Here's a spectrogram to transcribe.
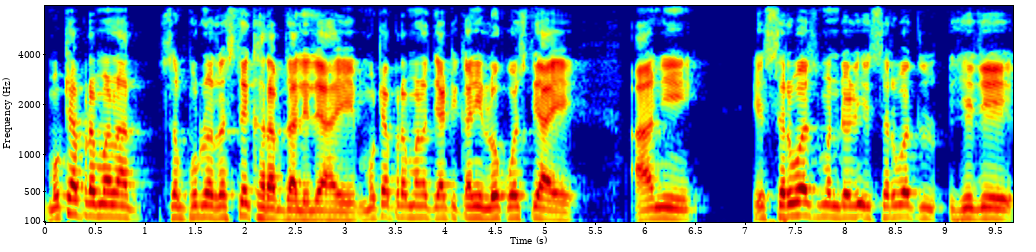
मोठ्या प्रमाणात संपूर्ण रस्ते खराब झालेले आहे. मोठ्या प्रमाणात या ठिकाणी लोकवस्ती आहे. आणि हे सर्वच मंडळी सर्वच हे जे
